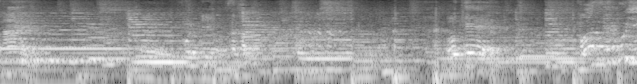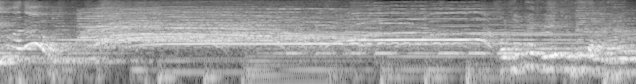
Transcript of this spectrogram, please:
ใช่คนเดียวนะครับ โอเค ขอเสียงผู้หญิงมาแล้ว คนที่ไม่กรี๊ดคือเพื่ออะไรฮะ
